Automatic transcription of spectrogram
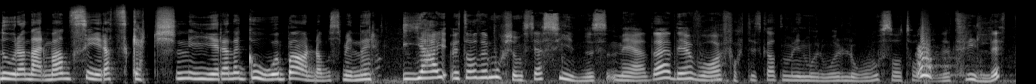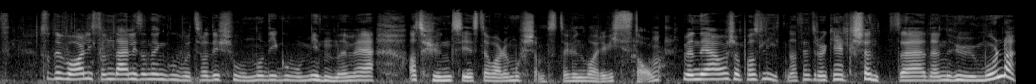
Nora Nerman sier at sketsjen gir henne gode barndomsminner. Jeg, vet du, Det morsomste jeg synes med det, det var faktisk at min mormor lo så tårene trillet. Så det, var liksom, det er liksom den gode tradisjonen og de gode minnene med at hun syntes det var det morsomste hun bare visste om. Men jeg var såpass liten at jeg tror ikke helt skjønte den humoren. da.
